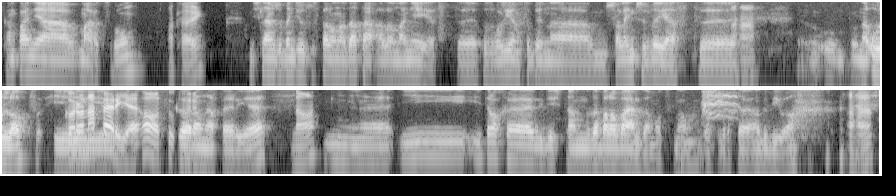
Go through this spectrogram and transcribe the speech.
kampania w marcu. Okej. Okay. Myślałem, że będzie już ustalona data, ale ona nie jest. E, pozwoliłem sobie na szaleńczy wyjazd Aha. na urlop. I koronaferie, o super. Koronaferie. No. I, I trochę gdzieś tam zabalowałem za mocno, to się trochę odbiło. Aha.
